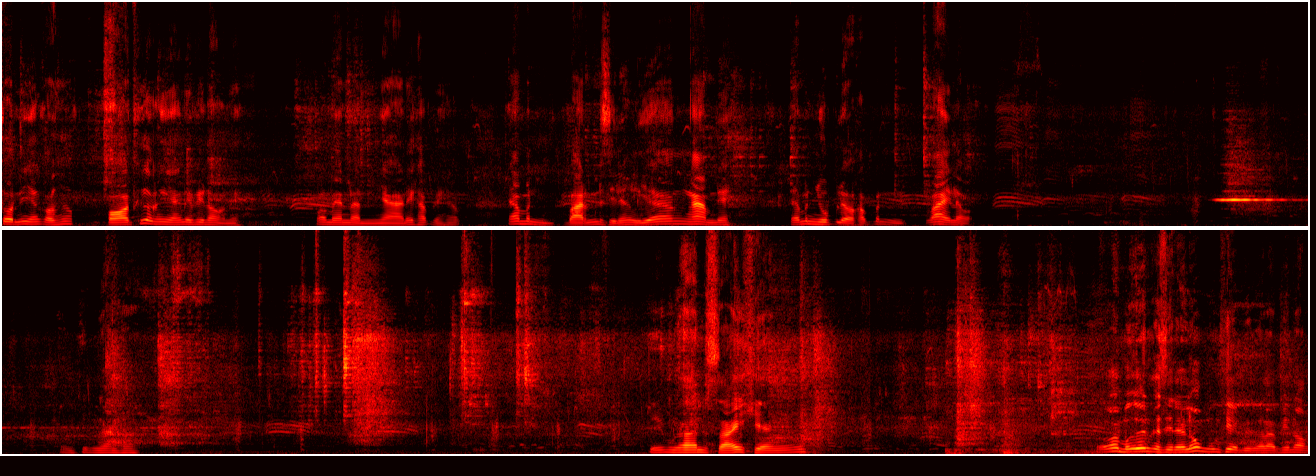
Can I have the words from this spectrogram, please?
ต้นนี้ยังก่อนเฮ้อ ปอเทืองอหย่างนี้พี่น้องนี่ว่าแมนนั่นหญ้านี่ครับนี่ครับย่ามันบานมันสีเหลืองเหลืองงามเด้แต่มันยุบแล้วครับ มันไหวแล้วเป็นทีมงานเขาทีมงานสายแข็งโอ้ยมืออื่นก็สิในลงกรุงเทพอยู่แล้วพี่น้อง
